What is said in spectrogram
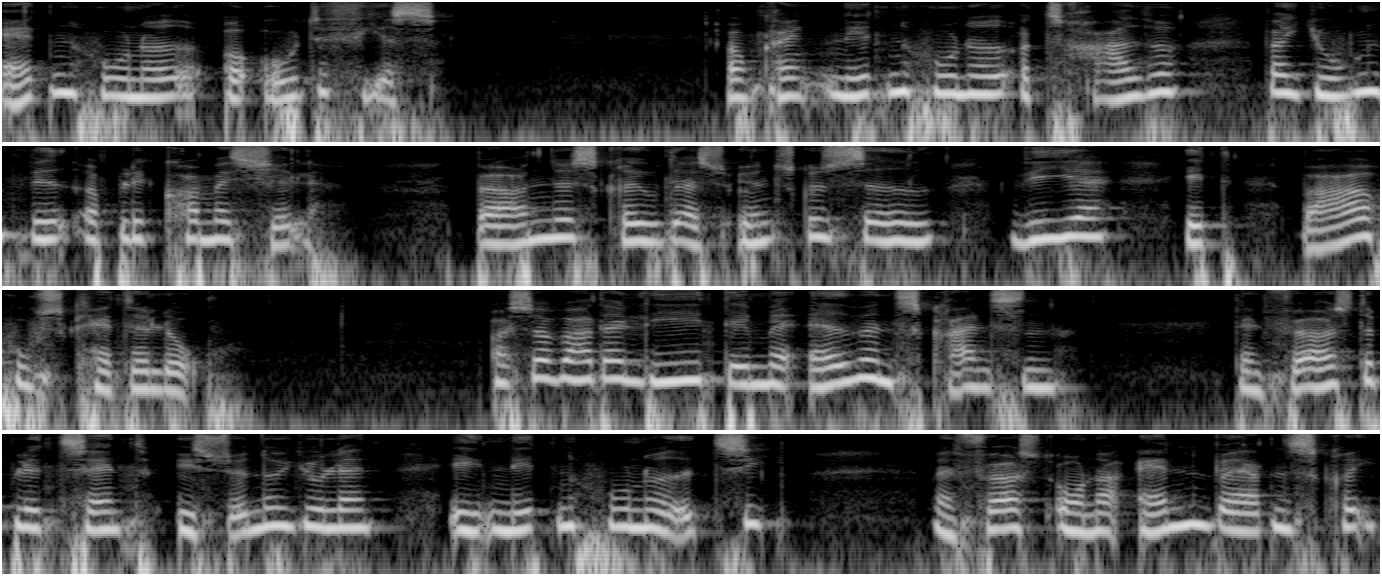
1888. Omkring 1930 var julen ved at blive kommersiel. Børnene skrev deres ønskeseddel via et varehuskatalog. Og så var der lige det med adventsgrænsen. Den første blev tændt i Sønderjylland i 1910, men først under 2. verdenskrig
